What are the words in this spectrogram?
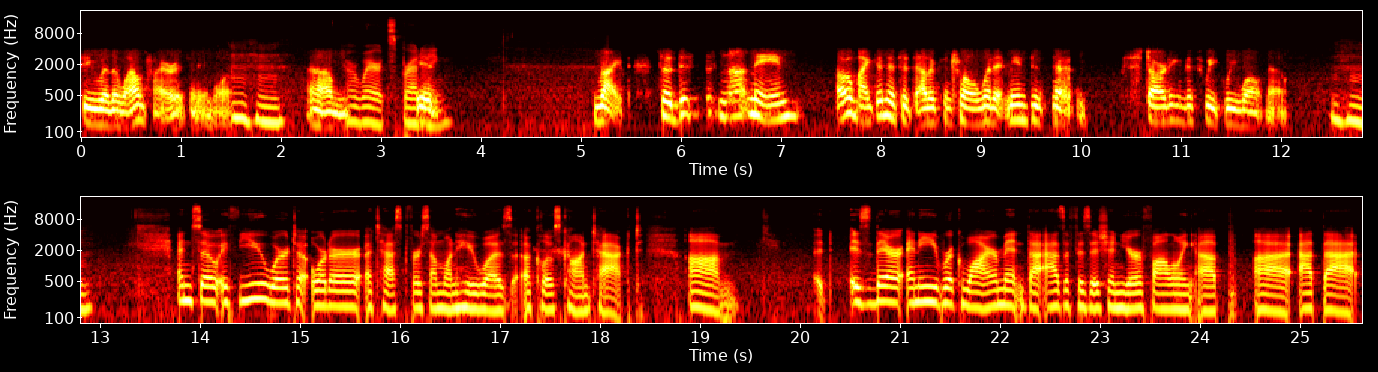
see where the wildfire is anymore, mm-hmm. um, or where it's spreading. It, right. So this does not mean oh my goodness, it's out of control. What it means is that starting this week, we won't know. Mm-hmm. And so, if you were to order a test for someone who was a close contact, um, is there any requirement that as a physician you're following up uh, at that?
